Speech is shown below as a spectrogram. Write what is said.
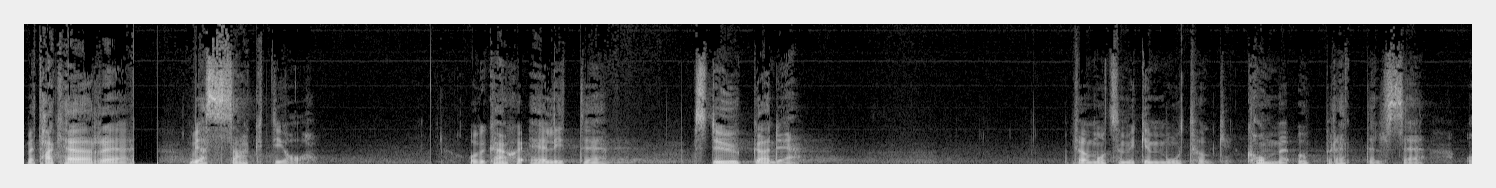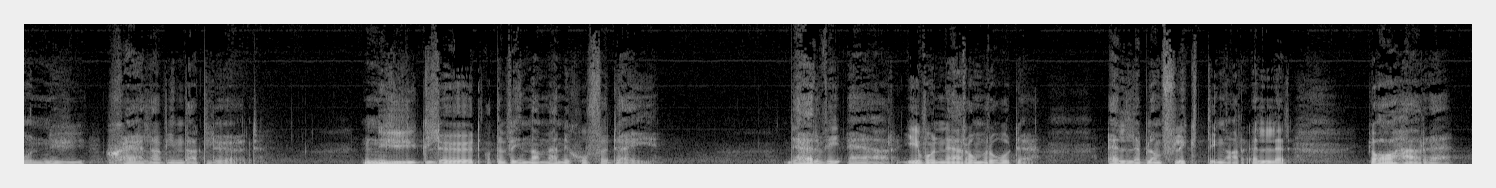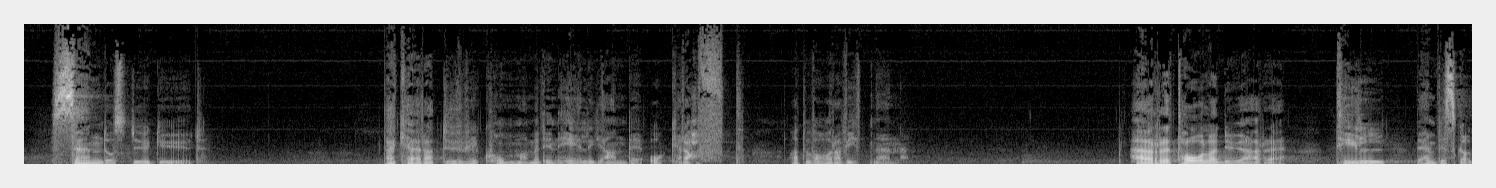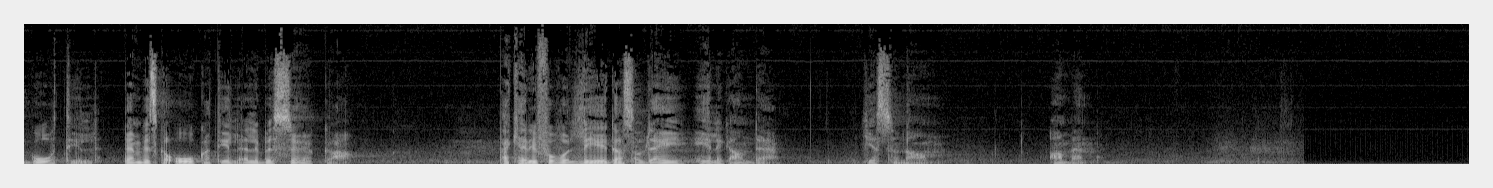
Men tack Herre, vi har sagt ja. Och vi kanske är lite stukade. För vi har mått så mycket mothugg. Kom med upprättelse och ny själavinda glöd, Ny glöd att vinna människor för dig. Där vi är, i vår närområde eller bland flyktingar eller ja Herre, sänd oss du Gud. Tack Herre att du vill komma med din heliga Ande och kraft att vara vittnen. Herre, tala du Herre till den vi ska gå till, den vi ska åka till eller besöka. Tack Herre, för att ledas av dig heligande. Ande. Jesu namn. Amen.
